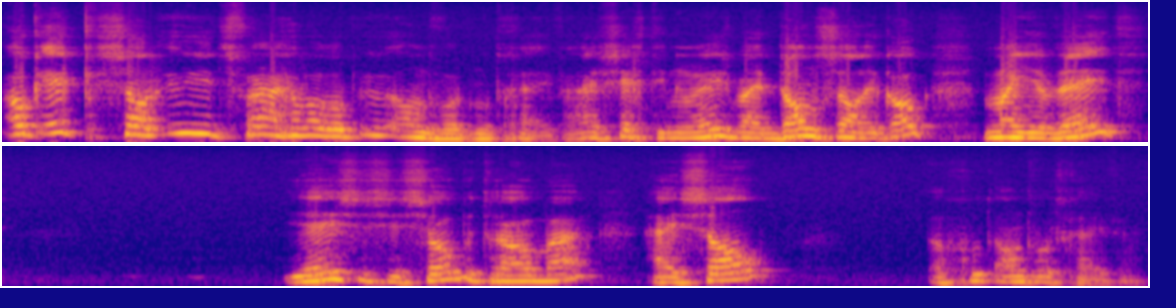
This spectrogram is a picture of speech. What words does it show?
ook ik zal u iets vragen waarop u antwoord moet geven. Hij zegt hier nu eens bij, dan zal ik ook. Maar je weet, Jezus is zo betrouwbaar, hij zal een goed antwoord geven.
